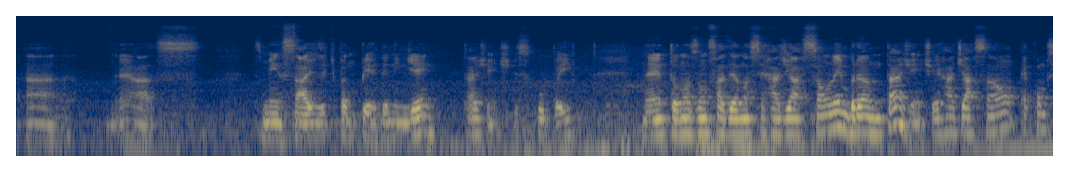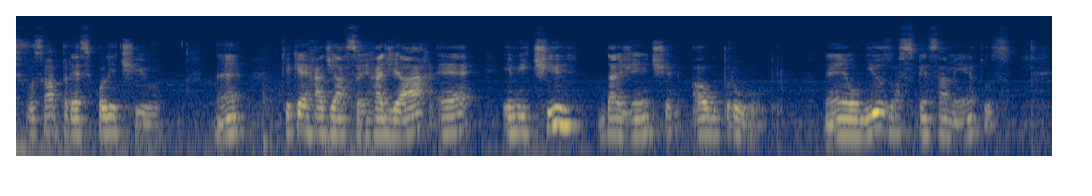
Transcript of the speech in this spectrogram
a, né, as, as mensagens aqui para não perder ninguém, tá gente? Desculpa aí. Né? Então nós vamos fazer a nossa irradiação, lembrando, tá gente? A irradiação é como se fosse uma prece coletiva. Né? O que é irradiação? Irradiar é emitir da gente algo para o outro. Né? É unir os nossos pensamentos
